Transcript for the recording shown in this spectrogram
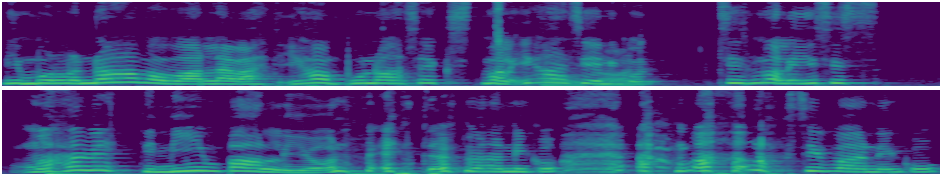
niin mulla naama vaan lävähti ihan punaiseksi. Mä olin ihan Oh siinä, niin kuin, siis mä olin siis, mä hävetti niin paljon, että mä, niinku, mä halusin vaan, niinku,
